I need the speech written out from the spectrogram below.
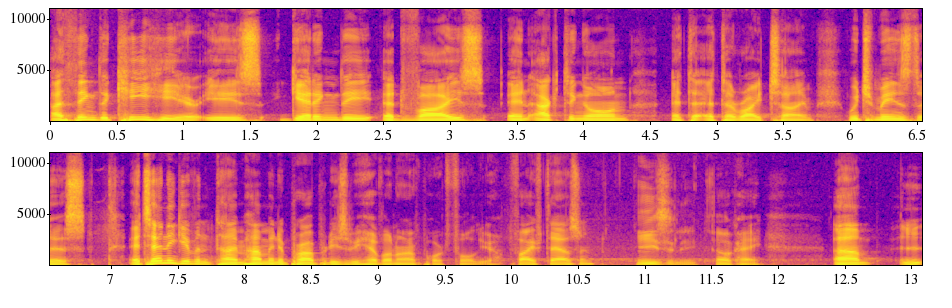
I think the key here is getting the advice and acting on at the, at the right time, which means this. At any given time, how many properties we have on our portfolio? 5,000? Easily. Okay. Um, l-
